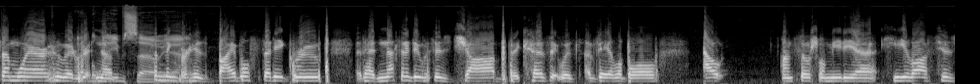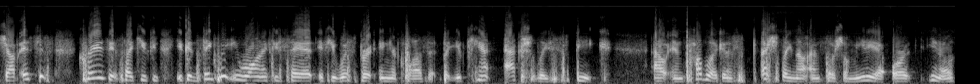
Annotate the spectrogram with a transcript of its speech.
somewhere who had I written a, so, something yeah. for his Bible study group that had nothing to do with his job because it was available out on social media. He lost his job. It's just crazy. It's like you can you can think what you want if you say it, if you whisper it in your closet, but you can't actually speak out in public, and especially not on social media, or you know,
